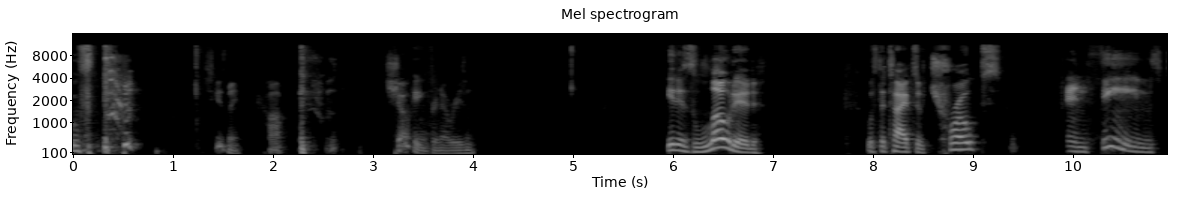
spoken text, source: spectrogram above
with excuse me, choking for no reason it is loaded with the types of tropes and themes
